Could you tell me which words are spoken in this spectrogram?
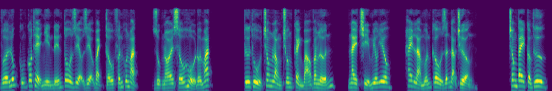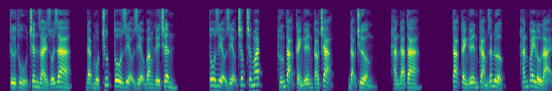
vừa lúc cũng có thể nhìn đến tô rượu rượu bạch thấu phấn khuôn mặt, dục nói xấu hổ đôi mắt. Từ thủ trong lòng chuông cảnh báo vang lớn, này chỉ miêu yêu, hay là muốn câu dẫn đạo trưởng. Trong tay cầm thư, từ thủ chân dài duỗi ra, đặt một chút tô rượu rượu băng ghế chân. Tô rượu rượu chớp chớp mắt, hướng tạ cảnh nguyên cáo trạng, đạo trưởng, hắn đã ta. Tạ cảnh nguyên cảm giác được, hắn quay đầu lại,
